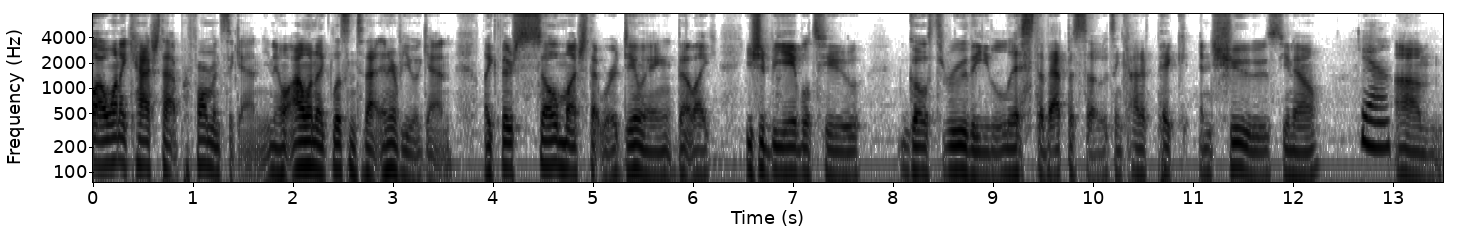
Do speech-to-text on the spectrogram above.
I want to catch that performance again. You know, I want to listen to that interview again. Like, there's so much that we're doing that, like, you should be able to go through the list of episodes and kind of pick and choose, you know? Yeah. Um,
